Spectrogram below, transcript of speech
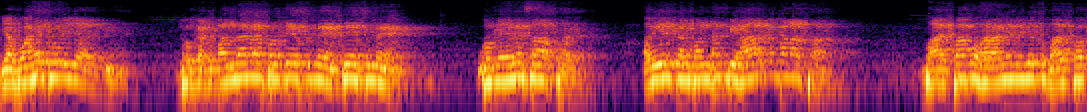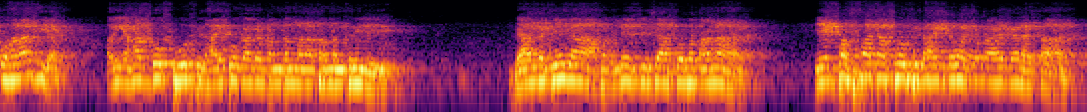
ये अफवाहें छोड़ी जा रही हैं। जो गठबंधन है प्रदेश में, देश में वो मेरे साथ है। और ये गठबंधन बिहार में बना था। भाजपा को हराने में लिए तो भाजपा को हरा दिया। और यहाँ दो पूर्व विधायकों का गठबंधन बना था, मंत्री जी। ध्यान रखिएगा, आप अखिलेश जी से आपको बताना है। एक बसपा का पूर्व विधायक दवा चौराहे पे रहता है।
